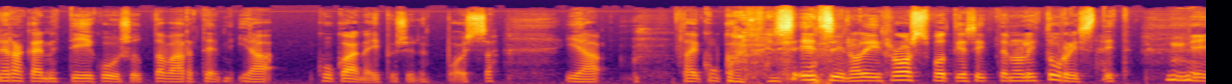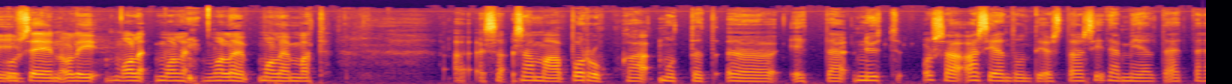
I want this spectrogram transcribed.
Ne rakennettiin ikuisuutta varten ja kukaan ei pysynyt poissa. Ja, tai kukaan, ensin oli rosvot ja sitten oli turistit. Niin. Usein oli mole, mole, mole, molemmat samaa porukkaa, mutta että nyt osa asiantuntijoista on sitä mieltä, että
